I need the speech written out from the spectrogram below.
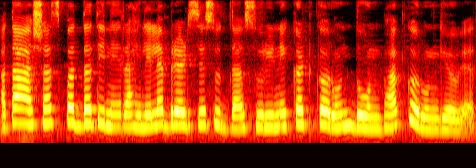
आता अशाच पद्धतीने राहिलेल्या ब्रेडचे सुद्धा सुरीने कट करून दोन भाग करून घेऊयात.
